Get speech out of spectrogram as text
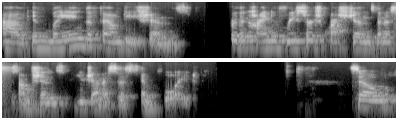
um, in laying the foundations for the kind of research questions and assumptions eugenicists employed. So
